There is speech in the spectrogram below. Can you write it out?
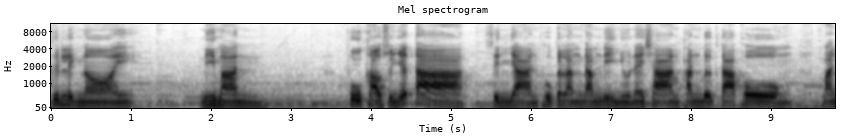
ขึ้นเล็กน้อย นี่มัน ภูเขาสุญญตา สินหยานผู้กำลังดำดิ่งอยู่ในชานพันเบิกตาโพง มัน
